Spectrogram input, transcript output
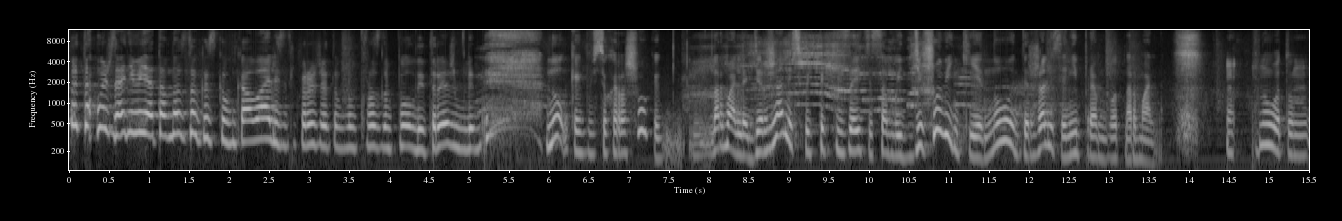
Потому что они меня там настолько скомковались. Короче, это был просто полный трэш, блин. Ну, как бы все хорошо, как бы нормально держались, хоть такие, знаете, самые дешевенькие, но держались они прям вот нормально. Ну вот он,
